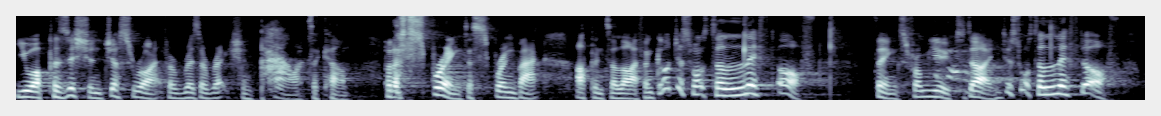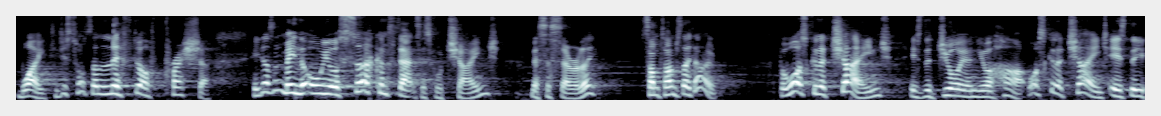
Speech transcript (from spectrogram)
you are positioned just right for resurrection power to come, for the spring to spring back up into life. And God just wants to lift off things from you today. He just wants to lift off weight, He just wants to lift off pressure. He doesn't mean that all your circumstances will change necessarily, sometimes they don't. But what's going to change is the joy in your heart. What's going to change is the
